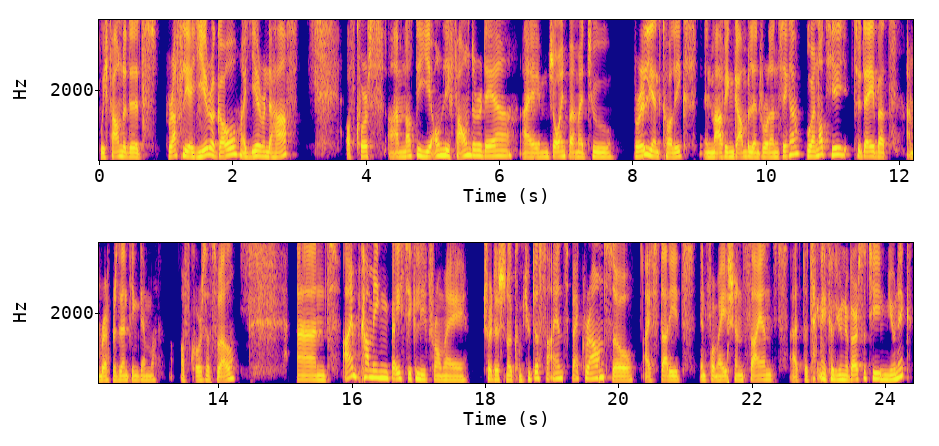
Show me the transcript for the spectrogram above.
we founded it roughly a year ago, a year and a half. Of course, I'm not the only founder there. I'm joined by my two brilliant colleagues in Marvin Gamble and Roland Singer, who are not here today, but I'm representing them, of course, as well. And I'm coming basically from a traditional computer science background. So I studied information science at the Technical University in Munich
